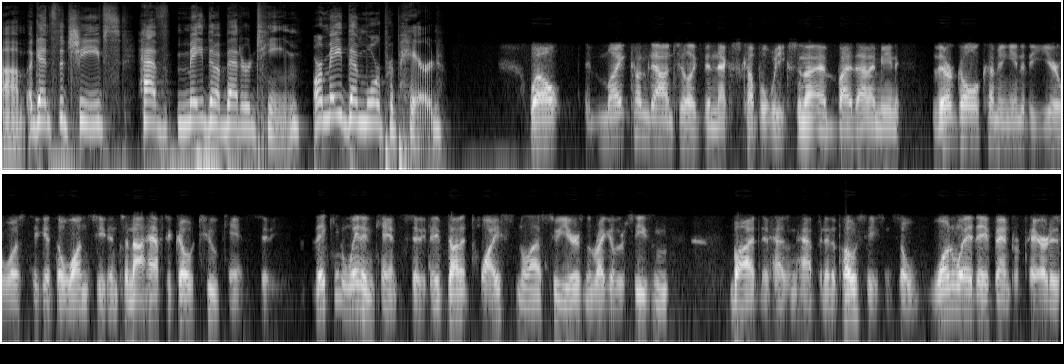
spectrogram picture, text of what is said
um, against the Chiefs have made them a better team or made them more prepared? Well, it might come down to like the next couple weeks, and I, by that I mean their goal coming into the year was to get the one seed and to not have to go to Kansas City. They can win in Kansas City. They've done it twice in the last two years in the regular season, but it hasn't happened in the postseason. So one way they've been prepared is,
